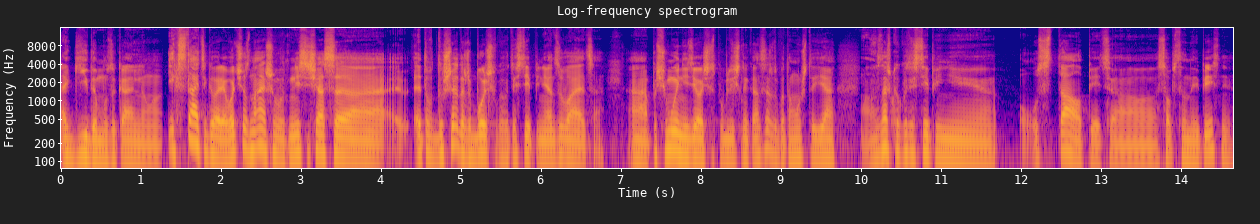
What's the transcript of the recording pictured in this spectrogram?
гида музыкального. И, кстати говоря, вот что знаешь, вот мне сейчас э, это в душе даже больше в какой-то степени отзывается. А почему я не делаю сейчас публичные концерты? Потому что я, а, знаешь, в какой-то степени устал петь собственные песни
